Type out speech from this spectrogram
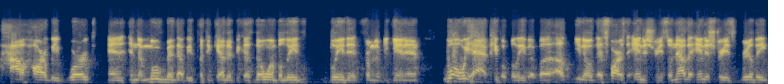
how hard we worked and, and the movement that we put together because no one believed believed it from the beginning well, we had people believe it, but uh, you know, as far as the industry, so now the industry has really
